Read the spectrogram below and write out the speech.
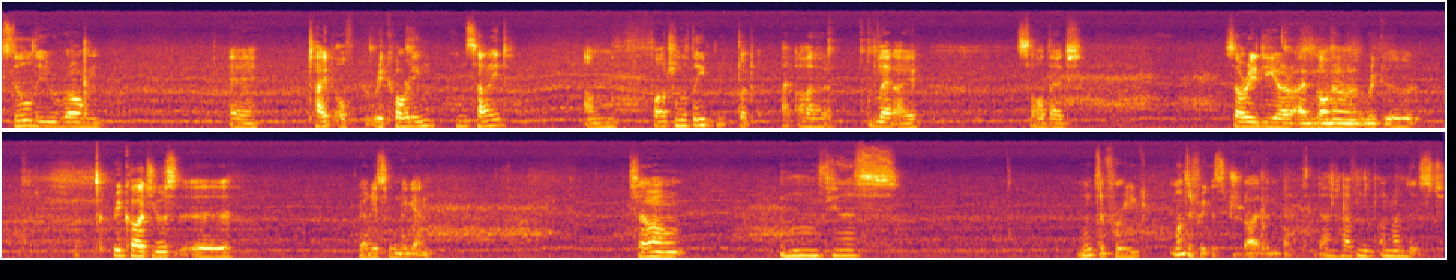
still the wrong uh, type of recording inside, unfortunately. But I, uh, I'm glad I saw that. Sorry, dear. I'm gonna rec uh, record you uh, very soon again. So, obvious. Winter Freak. Monster Freak is driving. I haven't on my list.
